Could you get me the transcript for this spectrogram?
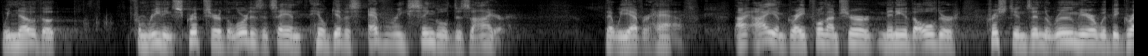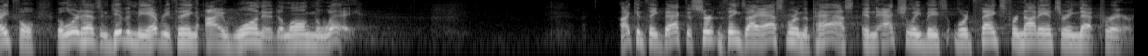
We know that from reading Scripture, the Lord isn't saying He'll give us every single desire. that we ever have. I, I am grateful, and I'm sure many of the older Christians in the room here would be grateful. The Lord hasn't given me everything I wanted along the way. I can think back to certain things I asked for in the past and actually be, Lord, thanks for not answering that prayer.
